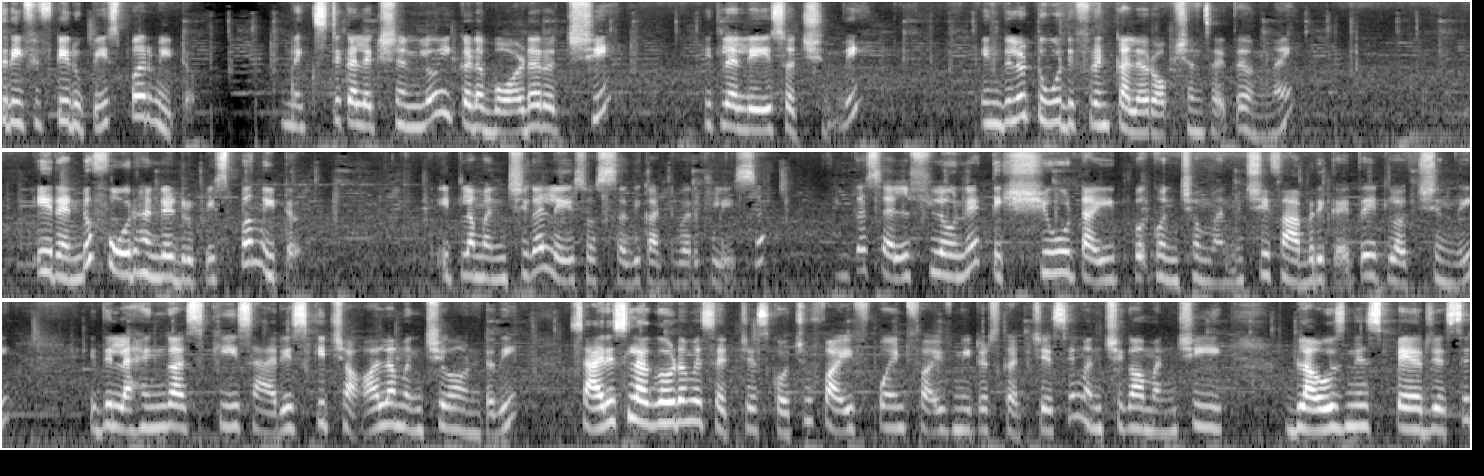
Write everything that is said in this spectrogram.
Three fifty rupees per metre. Next కలెక్షన్లో ఇక్కడ బార్డర్ వచ్చి ఇట్లా లేస్ వచ్చింది. ఇందులో టూ డిఫరెంట్ కలర్ ఆప్షన్స్ అయితే ఉన్నాయి. ఈ రెండు four hundred rupees per metre. ఇట్లా మంచిగా లేస్ వస్తుంది కట్ వర్క్ లేస్. ఇంకా సెల్ఫ్లోనే టిష్యూ టైప్ కొంచెం మంచి ఫ్యాబ్రిక్ అయితే ఇట్లా వచ్చింది. ఇది లెహెంగాస్కి శారీస్కి చాలా మంచిగా ఉంటుంది. శారీస్ లాగా కూడా మీరు సెట్ చేసుకోవచ్చు. Five point five metres cut చేసి మంచిగా మంచి బ్లౌజ్ని స్పేర్ చేస్తే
